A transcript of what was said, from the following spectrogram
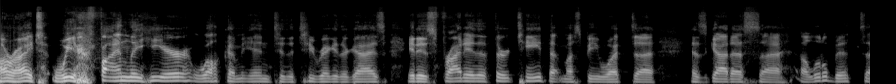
All right, we are finally here. Welcome into the two regular guys. It is Friday the 13th. That must be what uh, has got us uh, a little bit uh,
